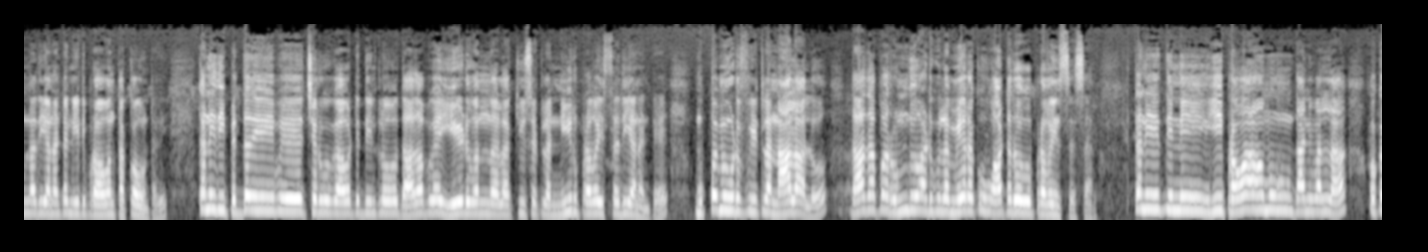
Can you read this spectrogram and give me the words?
ఉన్నది అని అంటే నీటి ప్రభావం తక్కువ ఉంటుంది. కానీ ఇది పెద్దది చెరువు కాబట్టి దీంట్లో దాదాపుగా ఏడు వందల క్యూసెట్ల నీరు ప్రవహిస్తుంది అని అంటే ముప్పై మూడు ఫీట్ల నాలాలో దాదాపు రెండు అడుగుల మేరకు వాటరు ప్రవహిస్తుంది సార్. కానీ దీన్ని ఈ ప్రవాహము దానివల్ల ఒక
